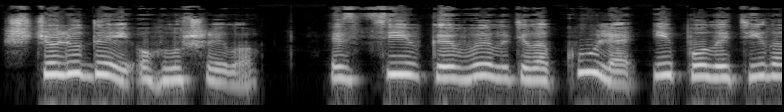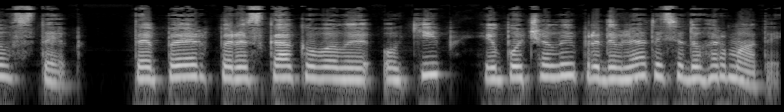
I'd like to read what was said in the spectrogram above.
що людей оглушило. З цівки вилетіла куля і полетіла в степ. Тепер перескакували окіп і почали придивлятися до гармати.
